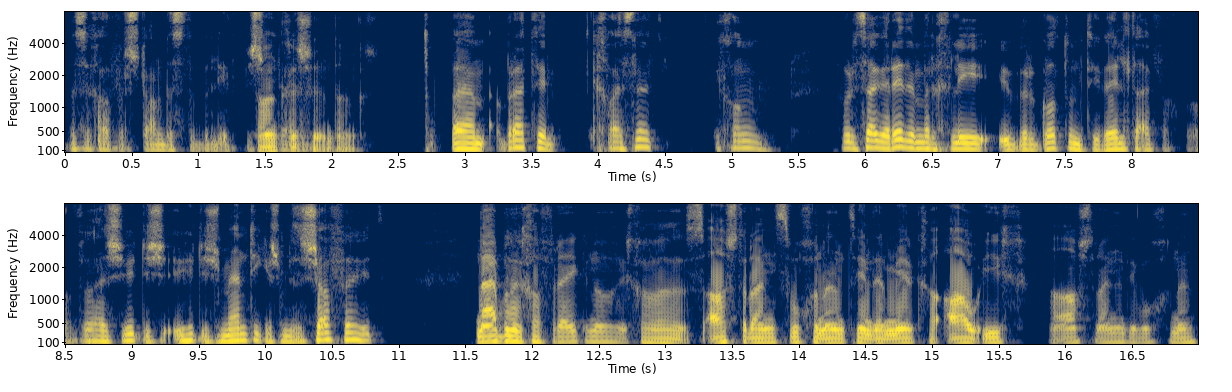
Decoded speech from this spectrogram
Was ich auch verstand, dass du beliebt bist. Dankeschön, danke. Ähm, Brate, ich weiß nicht, ich kann, ich würde sagen, reden wir ein bisschen über Gott und die Welt einfach, Bro. Du hast, heute ist, heute ist Montag, du müssen arbeiten heute? Nein, ich habe frei genommen. Ich habe ein anstrengendes Wochenende hinter mir gehabt. Auch ich habe anstrengende Wochenende.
